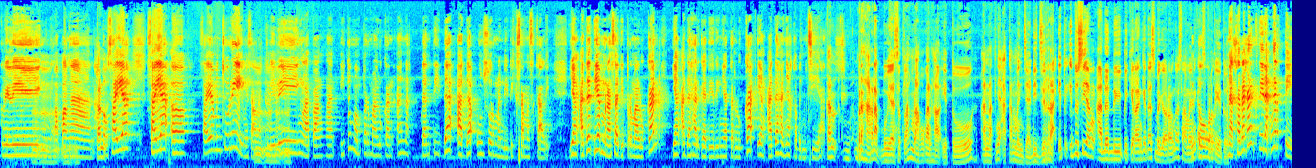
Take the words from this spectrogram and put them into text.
Keliling Mm, mm, mm, lapangan. Kan- atau saya saya eh, saya mencuri misalnya Mm, mm, mm, keliling lapangan. Itu mempermalukan anak dan tidak ada unsur mendidik sama sekali. Yang ada dia merasa dipermalukan, yang ada harga dirinya terluka, yang ada hanya kebencian. kan berharap Bu ya setelah melakukan hal itu anaknya akan menjadi jerak. Itu itu sih yang ada di pikiran kita sebagai orang tua selama ini kan seperti itu. Nah, karena kan tidak ngerti.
